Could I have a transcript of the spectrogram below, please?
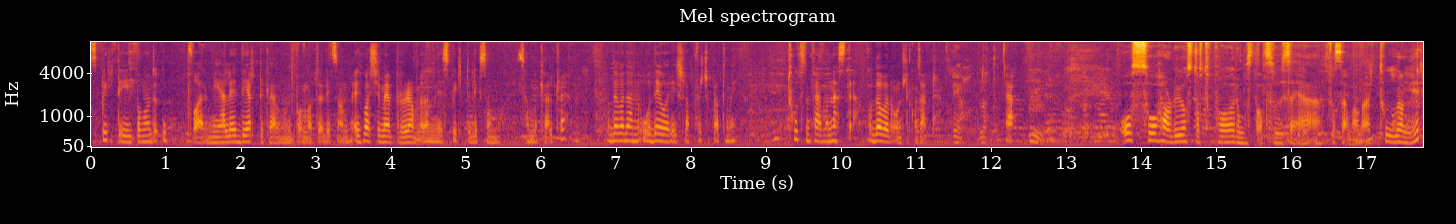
spilte jeg på en måte oppvarming, eller jeg delte kvelden på en måte litt sånn. Jeg var ikke med i programmet, men jeg spilte liksom samme kveld, tror jeg. Og det var den, og det året jeg slapp første plata mi. 2005 var neste, og da var det ordentlig konsert. Ja, nettopp. Ja. Mm. Og så har du jo stått på Romsdalsmuseet på scenen der to ganger.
